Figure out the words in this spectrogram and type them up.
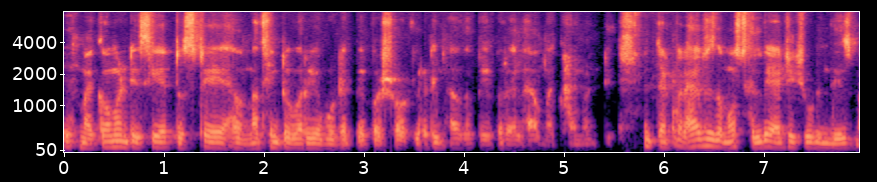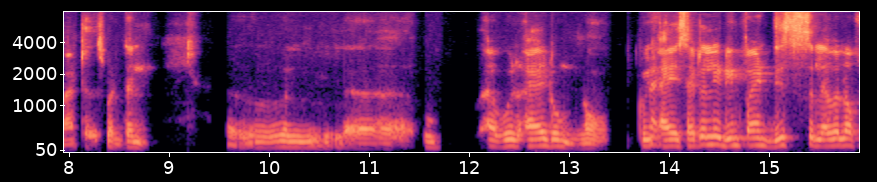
if my comment is here to stay, I have nothing to worry about a paper short. Let him have the paper, I'll have my comment. That perhaps is the most healthy attitude in these matters. But then, uh, well, uh, I, will, I don't know. Right. I certainly didn't find this level of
